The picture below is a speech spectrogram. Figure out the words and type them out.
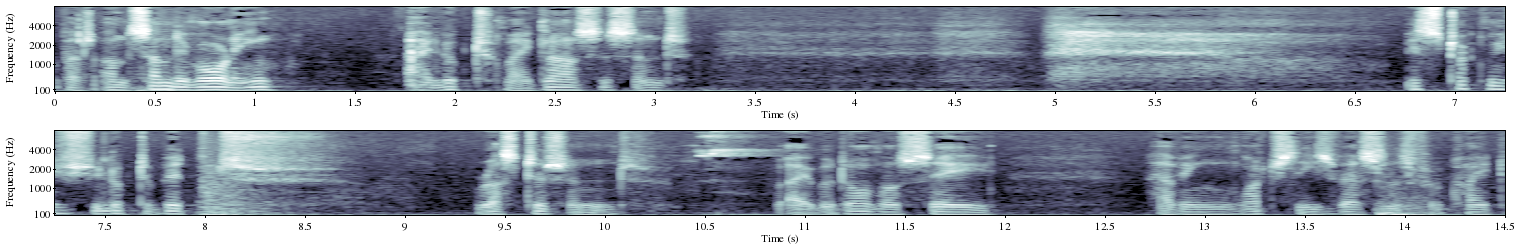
But on Sunday morning, I looked through my glasses and it struck me she looked a bit rusted and I would almost say, having watched these vessels for quite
